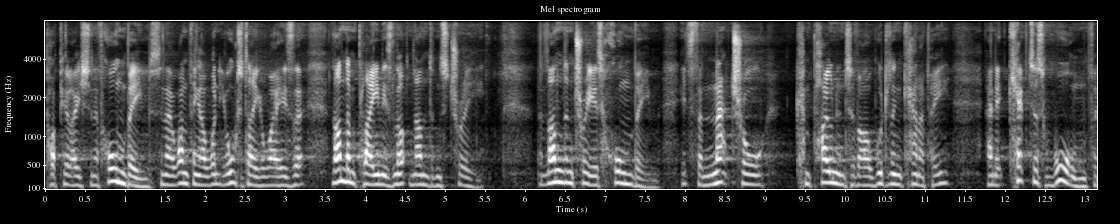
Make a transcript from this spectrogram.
population of hornbeams. Now, one thing I want you all to take away is that London plane is not London's tree. The London tree is hornbeam. It's the natural component of our woodland canopy, and it kept us warm for,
